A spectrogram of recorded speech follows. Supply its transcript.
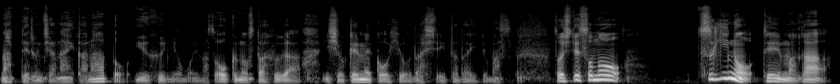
なってるんじゃないかなというふうに思います。多くのスタッフが一生懸命コーヒーを出していただいてます。そしてその次のテーマが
